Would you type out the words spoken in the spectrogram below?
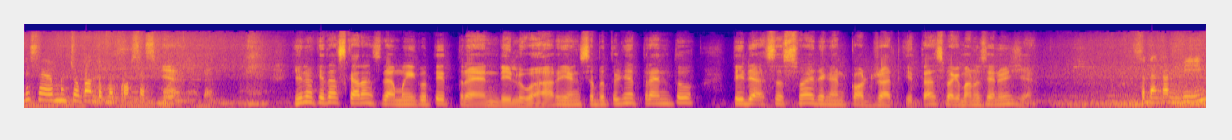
ini saya mencoba untuk memproses semuanya yeah. You know, kita sekarang sedang mengikuti tren di luar yang sebetulnya tren tuh tidak sesuai dengan kodrat kita sebagai manusia Indonesia. Sedangkan being?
